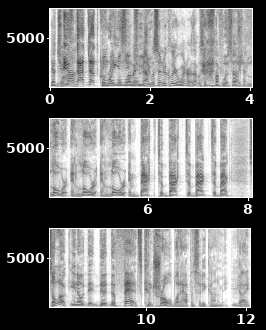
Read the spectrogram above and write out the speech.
Yeah, Is 2000 that that Boom, boom, crazy boom, boom, Well, to that you? was a nuclear winter. That was a that tough was recession. like lower and lower and lower and back to back to back to back. So look, you know the the, the Feds control what happens to the economy. Mm-hmm. Okay,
